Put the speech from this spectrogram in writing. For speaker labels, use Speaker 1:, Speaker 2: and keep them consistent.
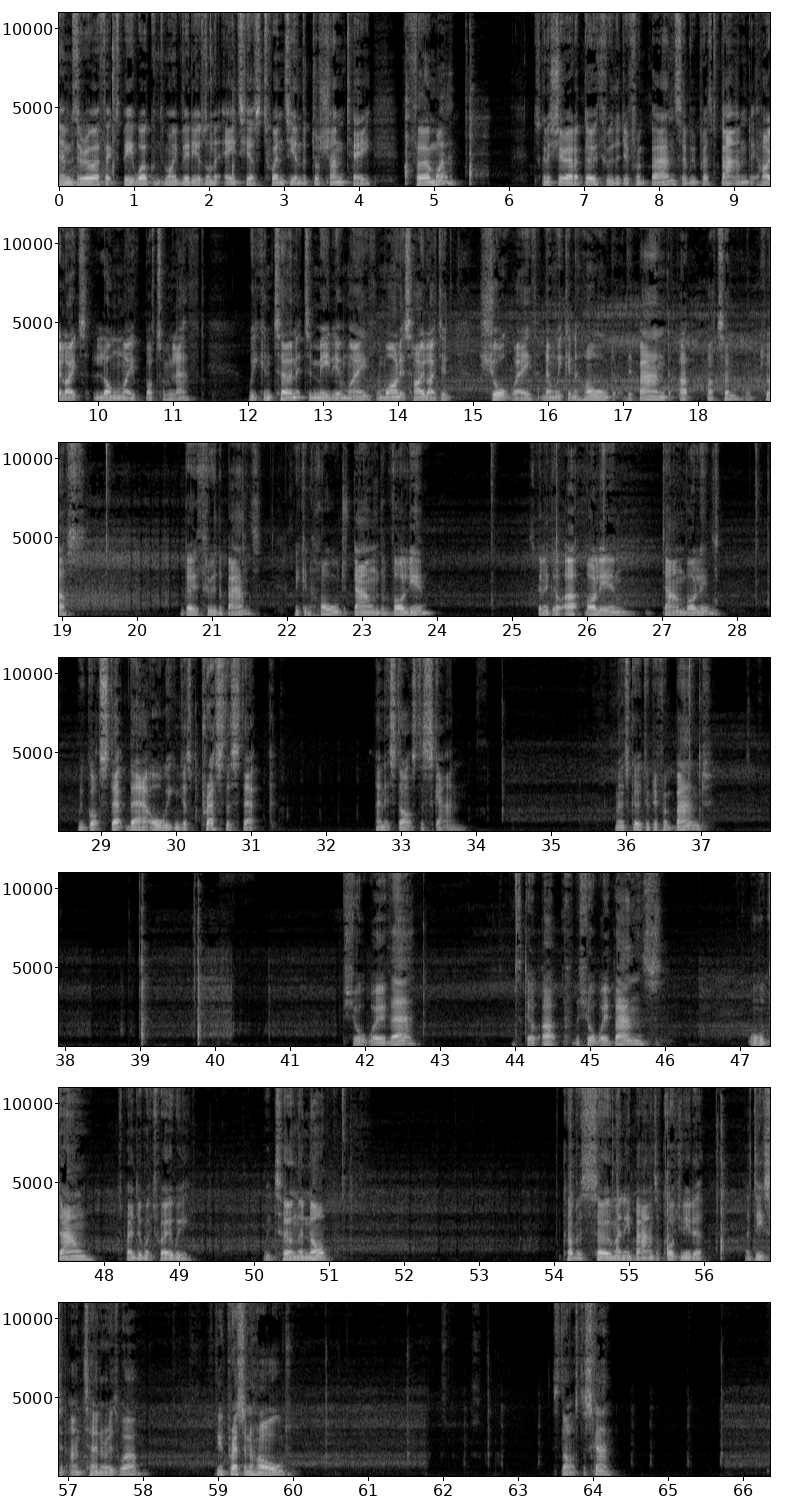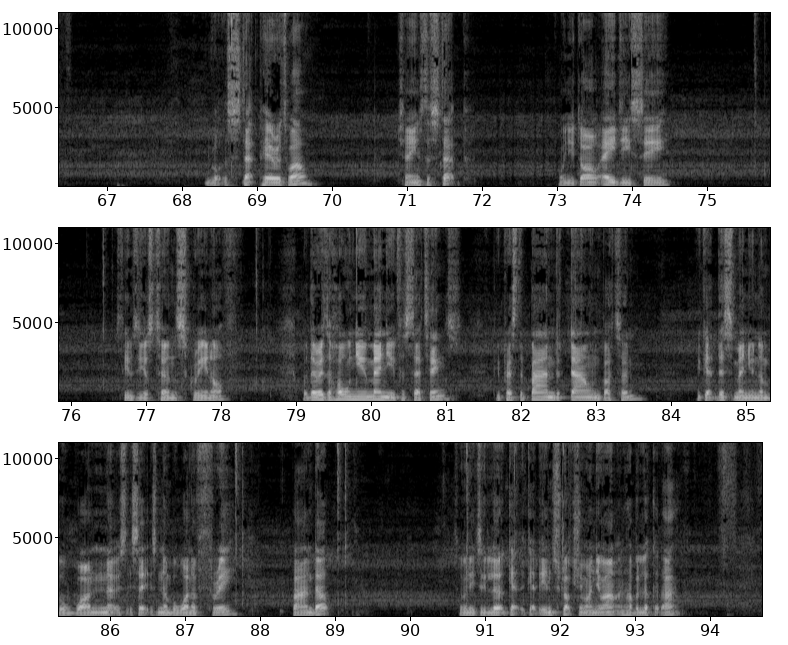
Speaker 1: M0FXB, welcome to my videos on the ATS20 and the goshante firmware. Just going to show you how to go through the different bands. So if we press band, it highlights long wave bottom left. We can turn it to medium wave, and while it's highlighted, short wave. Then we can hold the band up button, or plus, go through the bands. We can hold down the volume. It's going to go up volume, down volume we've got step there, or we can just press the step and it starts to scan. Let's go to a different band. Shortwave there. Let's go up the shortwave bands, or down, depending which way we we turn the knob. Covers so many bands. Of course, you need a, a decent antenna as well. If you press and hold, starts to scan. You've got the step here as well. Change the step. When you dial ADC, seems to just turn the screen off. But there is a whole new menu for settings. If you press the band down button, you get this menu number one. Notice it says it's number one of three band up. So we need to look, get, get the instruction manual out and have a look at that.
